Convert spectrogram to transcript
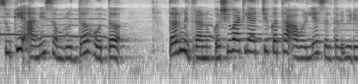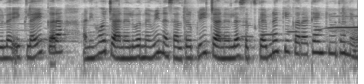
सुखी आणि समृद्ध होतं. तर मित्रांनो कशी वाटली आजची कथा? आवडली असेल तर व्हिडिओला एक लाईक करा. आणि हो चॅनलवर नवीन असाल तर प्लीज चॅनलला सबस्क्राईब नक्की करा. थँक्यू धन्यवाद.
